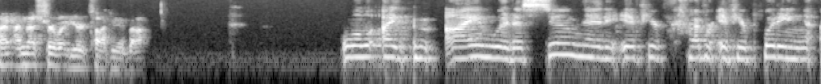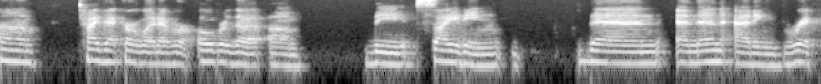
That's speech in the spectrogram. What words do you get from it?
I'm not sure what you're talking about. Well, I I would assume that if you're cover if you're putting um, Tyvek or whatever over the um, the siding, then and then adding brick,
